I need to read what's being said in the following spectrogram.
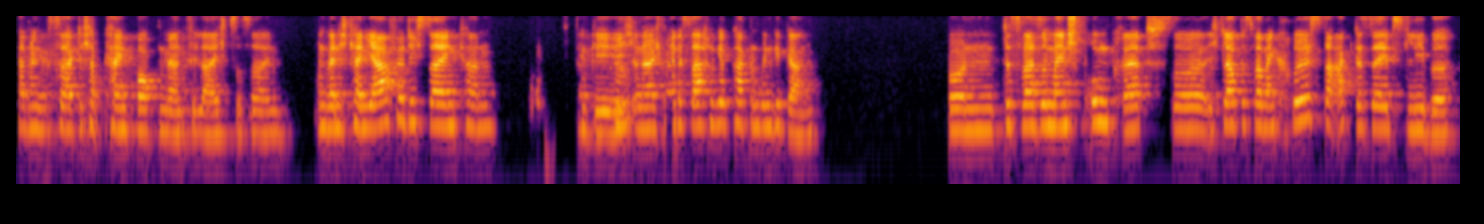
er hat dann gesagt, ich habe keinen Bock mehr, ein Vielleicht zu sein. Und wenn ich kein Ja für dich sein kann, dann gehe ich. Mhm. Und dann habe ich meine Sachen gepackt und bin gegangen. Und das war so mein Sprungbrett. So, ich glaube, das war mein größter Akt der Selbstliebe,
